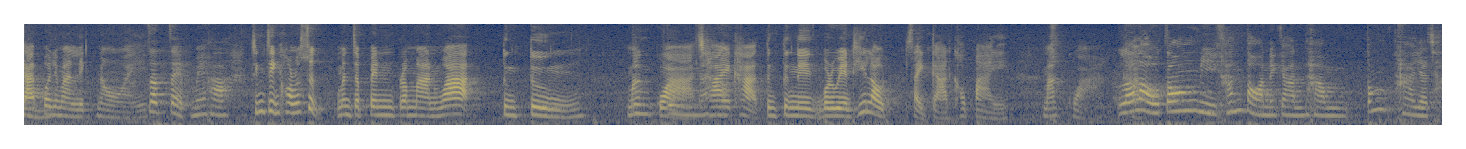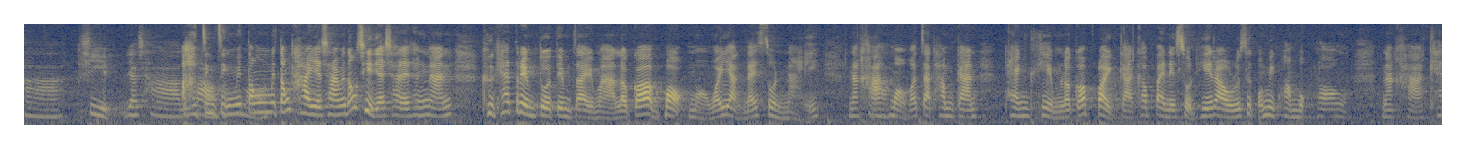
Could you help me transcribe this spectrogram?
ก๊าซคุณหปมอริมาณเล็กน้อย จะเจ็บไหมคะ จริงๆ ความรู้สึกมันจะเป็นประมาณว่าตึงๆมากกว่าตึงๆนะคะ ใช่ค่ะ ตึงๆในบริเวณที่เราใส่ก๊าซเข้าไปมากกว่า แล้วค่ะเราต้องมีขั้นตอนในการทำต้องทายาชา ฉีดยาชาหรืออ่าเปล่าจริง ๆ ไม่ต้องคุณหไม่ต้องทายาชาไม่ต้องฉีดยาชาอะไรทั้งนั้น คือแค่เตรียมตัวเตรียมใจมา แล้วก็บอกหมอว่าอยากได้ส่วนไหนนะคะ หมอก็จะทำการแทงเข็ม แล้วก็ปล่อยการดเข้าไปในส่วนที่เรารู้สึกว่ามีความบกพร่องนะคะ แค่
